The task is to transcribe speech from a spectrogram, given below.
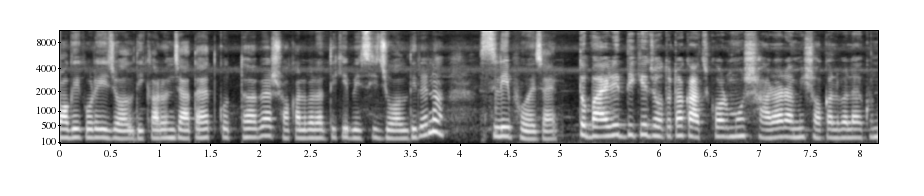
মগে করে এই জল দিই, কারণ যাতায়াত করতে হবে আর সকালবেলার দিকে বেশি জল দিলে না স্লিপ হয়ে যায়। তো বাইরের দিকে যতটা কাজকর্ম সারার আমি সকালবেলা এখন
